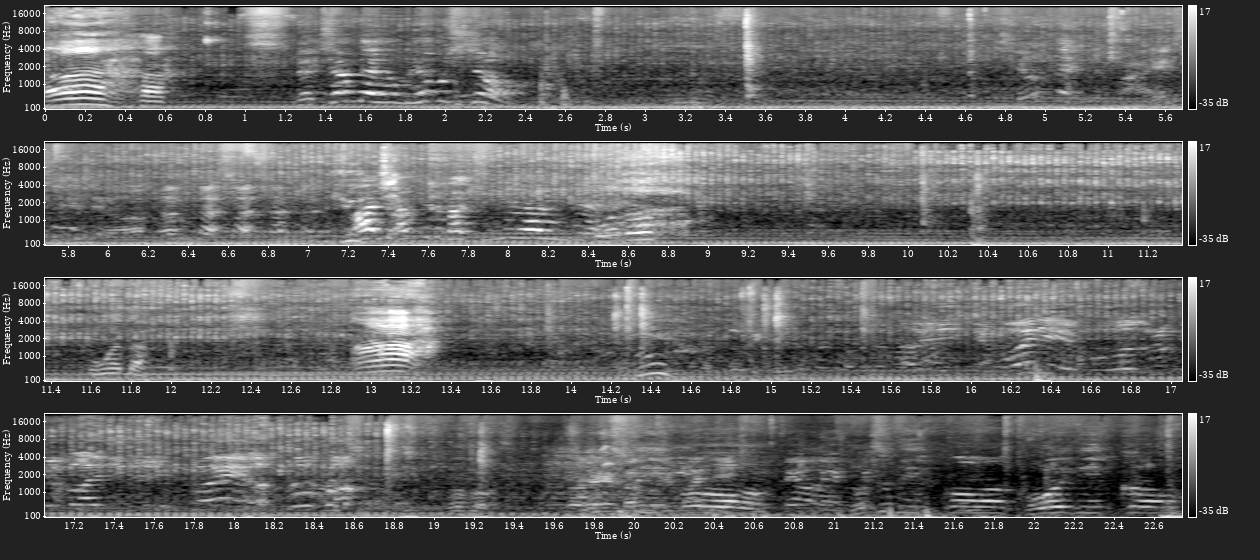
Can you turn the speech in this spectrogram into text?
아하. 몇 네, 차인데 한번 해보시죠. 아, 잡히다 다 준비하는 게. 동하다. 아. 거울 있고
